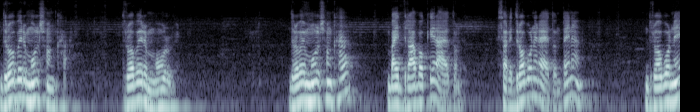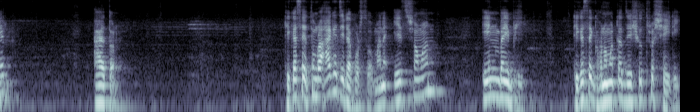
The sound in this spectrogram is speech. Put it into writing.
দ্রবের মোল সংখ্যা, দ্রবের মোল দ্রবের মোল সংখ্যা বাই দ্রাবকের আয়তন সরি দ্রবণের আয়তন, তাই না? দ্রবণের আয়তন। ঠিক আছে? তোমরা আগে যেটা পড়ছো মানে এস সমান এন বাই ভি ঠিক আছে? ঘনমাত্রা যে সূত্র সেইটাই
